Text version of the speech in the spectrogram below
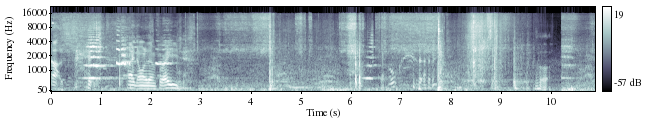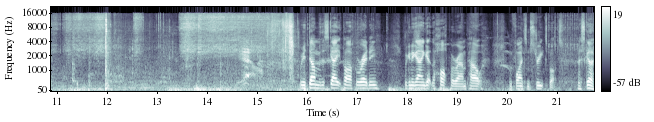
Oh, Sick. I ain't done one of them for ages. Oh. yeah. We're done with the skate park already. We're gonna go and get the hopper ramp out and find some street spots. Let's go.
